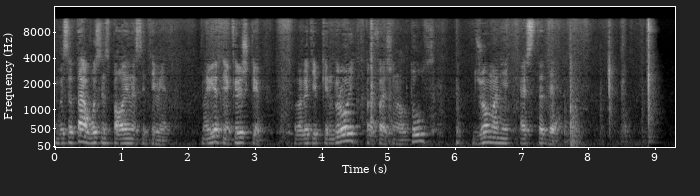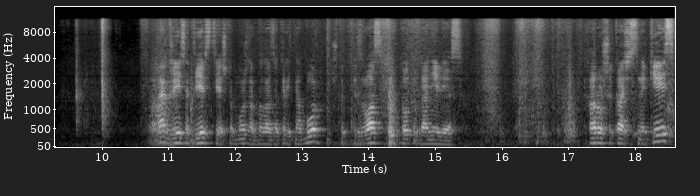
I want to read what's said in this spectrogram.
высота 8,5 сантиметров. На верхней крышке логотип Kingroy, Professional Tools, Jomani STD. Также есть отверстие, чтобы можно было закрыть набор, чтобы без вас никто туда не лез. Хороший качественный кейс.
